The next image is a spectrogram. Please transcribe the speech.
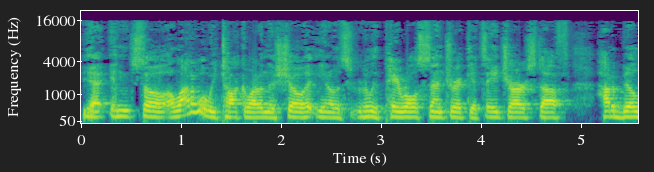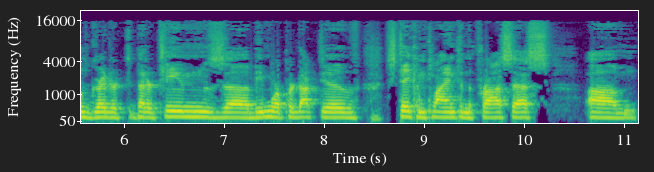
Yeah, and so a lot of what we talk about on this show, you know, it's really payroll centric. It's HR stuff, how to build greater, better teams, uh, be more productive, stay compliant in the process. Um,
